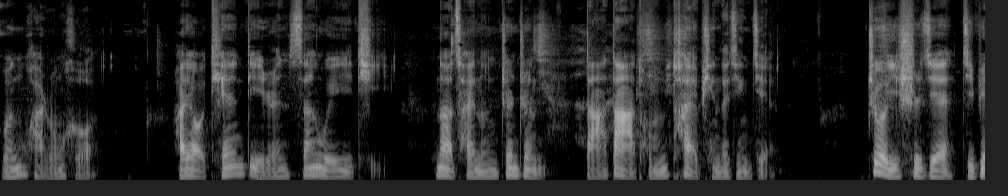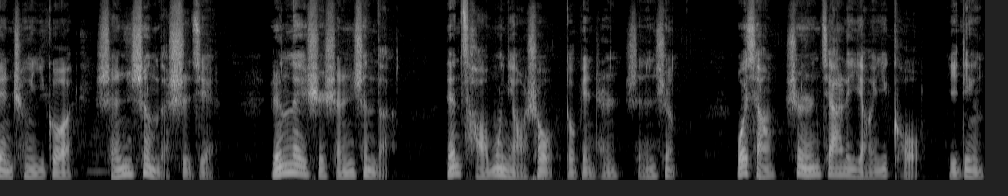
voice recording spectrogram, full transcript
文化融合，还要天地人三位一体，那才能真正达大同太平的境界。这一世界即变成一个神圣的世界，人类是神圣的，连草木鸟兽都变成神圣。我想圣人家里养一口，一定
